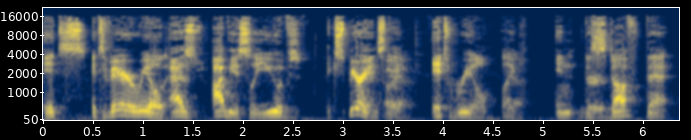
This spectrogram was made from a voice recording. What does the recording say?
It's it's very real. As obviously you have experienced Oh, it, yeah. it's real. Like Yeah. in the Very real. stuff that,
